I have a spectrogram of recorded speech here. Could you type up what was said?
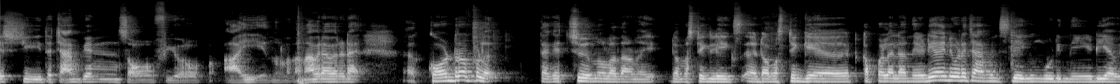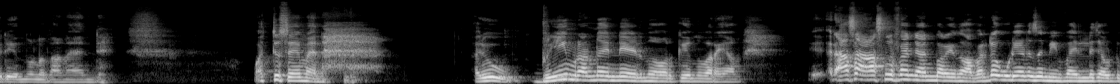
S G the champions of Europe ആയി എന്നുള്ളതാണ് അവരവരുടെ കോഡ്രപ്പിൾ തികച്ചു എന്നുള്ളതാണ്. ഡൊമസ്റ്റിക് ലീഗ്സ് ഡൊമസ്റ്റിക് കപ്പുകളെല്ലാം നേടി. അതിന്റെ കൂടെ ചാമ്പ്യൻസ് ലീഗും കൂടി നേടി അവർ എന്നുള്ളതാണ്. ആൻഡ് ഒറ്റ ആൻഡ് ഒരു ഡ്രീം റണ്ണ് തന്നെയായിരുന്നു അവർക്ക് എന്ന് പറയാം. ആസ് ആസ്നൽ ഫാൻ ഞാൻ പറയുന്നു അവരുടെ കൂടെയാണ് സെമി ഫൈനലിൽ ചവിട്ട്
